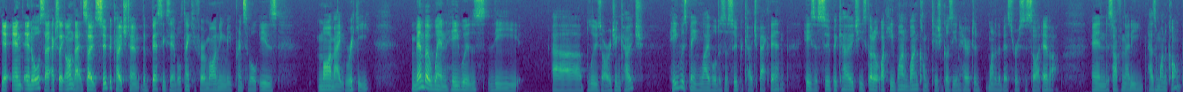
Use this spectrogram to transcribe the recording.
Yeah, and, and also actually on that, so super coach term, the best example, thank you for reminding me, principal, is my mate Ricky. Remember when he was the uh, Blues Origin coach? He was being labelled as a super coach back then. He's a super coach. He's got a, like he won one competition because he inherited one of the best Roosters side ever, and aside from that, he hasn't won a comp.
